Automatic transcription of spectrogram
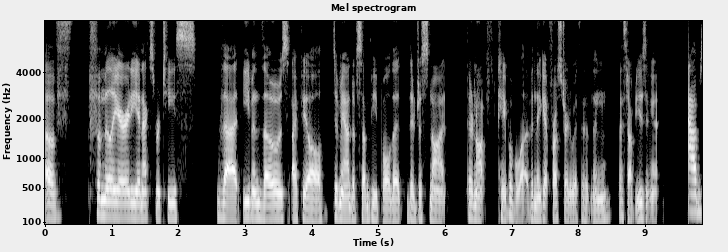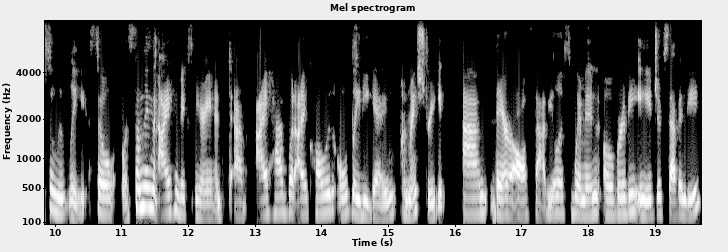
of familiarity and expertise that even those I feel demand of some people that they're just not they're not capable of and they get frustrated with it and they stop using it. Absolutely. So, something that I have experienced, um, I have what I call an old lady gang on my street. Um, they're all fabulous women over the age of 70.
